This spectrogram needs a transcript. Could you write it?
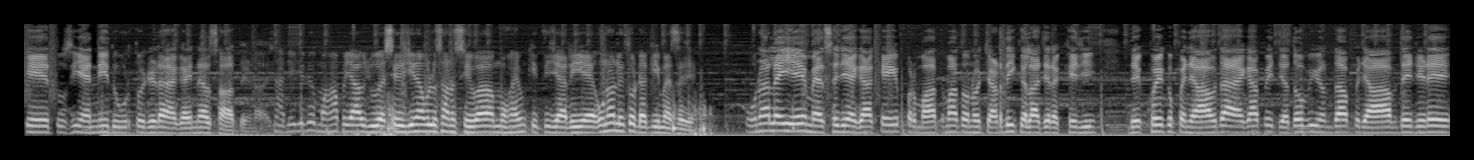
ਕਿ ਤੁਸੀਂ ਇੰਨੀ ਦੂਰ ਤੋਂ ਜਿਹੜਾ ਹੈਗਾ ਇਹਨਾਂ ਦਾ ਸਾਥ ਦੇਣਾ ਹੈ ਸਾਡੇ ਜਿਹੜੇ ਮਹਾਪੰਜਾਬ ਯੂਐਸਏ ਜਿਨ੍ਹਾਂ ਵੱਲੋਂ ਸਾਨੂੰ ਸੇਵਾ ਮੁਹਿੰਮ ਕੀਤੀ ਜਾ ਰਹੀ ਹੈ ਉਹਨਾਂ ਲਈ ਤੁਹਾਡਾ ਕੀ ਮੈਸੇਜ ਹੈ? ਉਹਨਾਂ ਲਈ ਇਹ ਮੈਸੇਜ ਹੈਗਾ ਕਿ ਪ੍ਰਮਾਤਮਾ ਤੁਹਾਨੂੰ ਚੜ੍ਹਦੀ ਕਲਾ 'ਚ ਰੱਖੇ ਜੀ। ਦੇਖੋ ਇੱਕ ਪੰਜਾਬ ਦਾ ਹੈਗਾ ਵੀ ਜਦੋਂ ਵੀ ਹੁੰਦਾ ਪੰਜਾਬ ਦੇ ਜਿਹੜੇ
